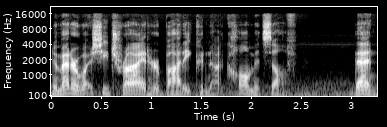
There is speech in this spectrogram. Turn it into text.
No matter what she tried, her body could not calm itself. Then,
